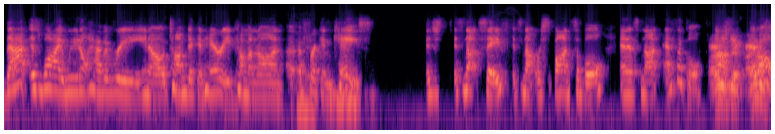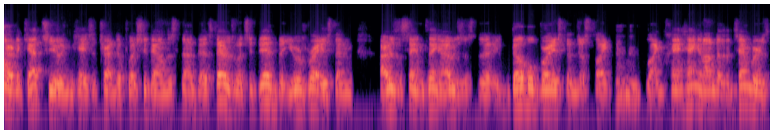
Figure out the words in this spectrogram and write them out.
That is why we don't have every, you know, Tom, Dick, and Harry coming on a, a freaking case. It just it's not safe, it's not responsible, and it's not ethical. I was um, there. I was all. there to catch you in case it tried to push you down the, the stairs, which it did, but you were braced, and I was the same thing. I was just uh, double braced and just like mm-hmm. like hanging onto the timbers,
